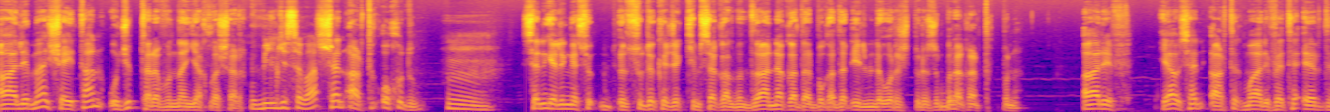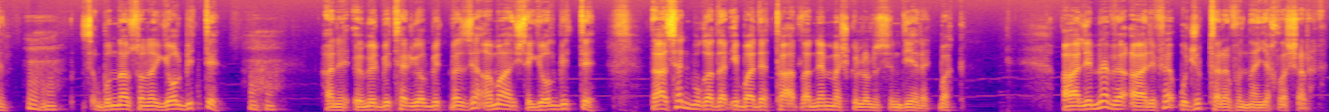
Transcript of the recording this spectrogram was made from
alime şeytan ucup tarafından yaklaşarak. Bilgisi var. Sen artık okudun. Hmm. Senin eline su, su dökecek kimse kalmadı. Daha ne kadar bu kadar ilimle uğraştırıyorsun. Bırak artık bunu. Arif. Ya sen artık marifete erdin. Bundan sonra yol bitti. Hani ömür biter yol bitmez ya ama işte yol bitti. Daha sen bu kadar ibadet taatla ne meşgul olursun diyerek bak. Alime ve arife ucup tarafından yaklaşarak.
